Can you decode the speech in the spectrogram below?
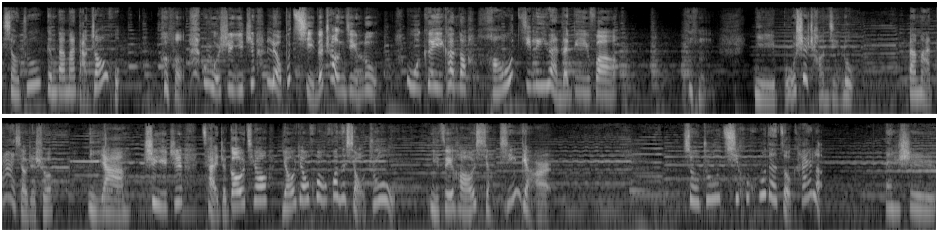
小猪跟斑马打招呼。呵呵，我是一只了不起的长颈鹿，我可以看到好几里远的地方。哼哼，你不是长颈鹿，斑马大笑着说：“你呀，是一只踩着高跷摇摇晃晃的小猪，你最好小心点儿。”小猪气呼呼的走开了。但是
